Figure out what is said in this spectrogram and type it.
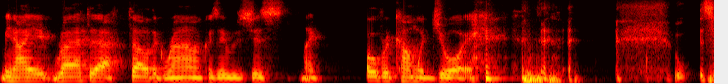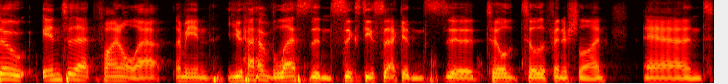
mean, I right after that I fell to the ground because it was just like overcome with joy. so into that final lap, I mean, you have less than 60 seconds uh, till till the finish line, and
